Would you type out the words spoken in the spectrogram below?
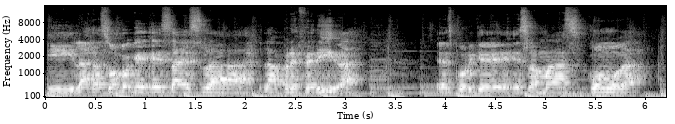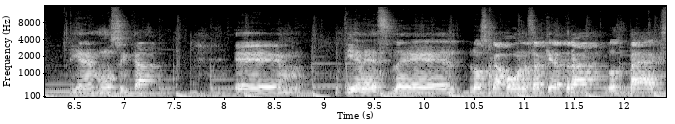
Y la razón por que esta es la, preferida es porque es la más cómoda, tiene música, eh, tienes eh, los cajones aquí atrás, los bags,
